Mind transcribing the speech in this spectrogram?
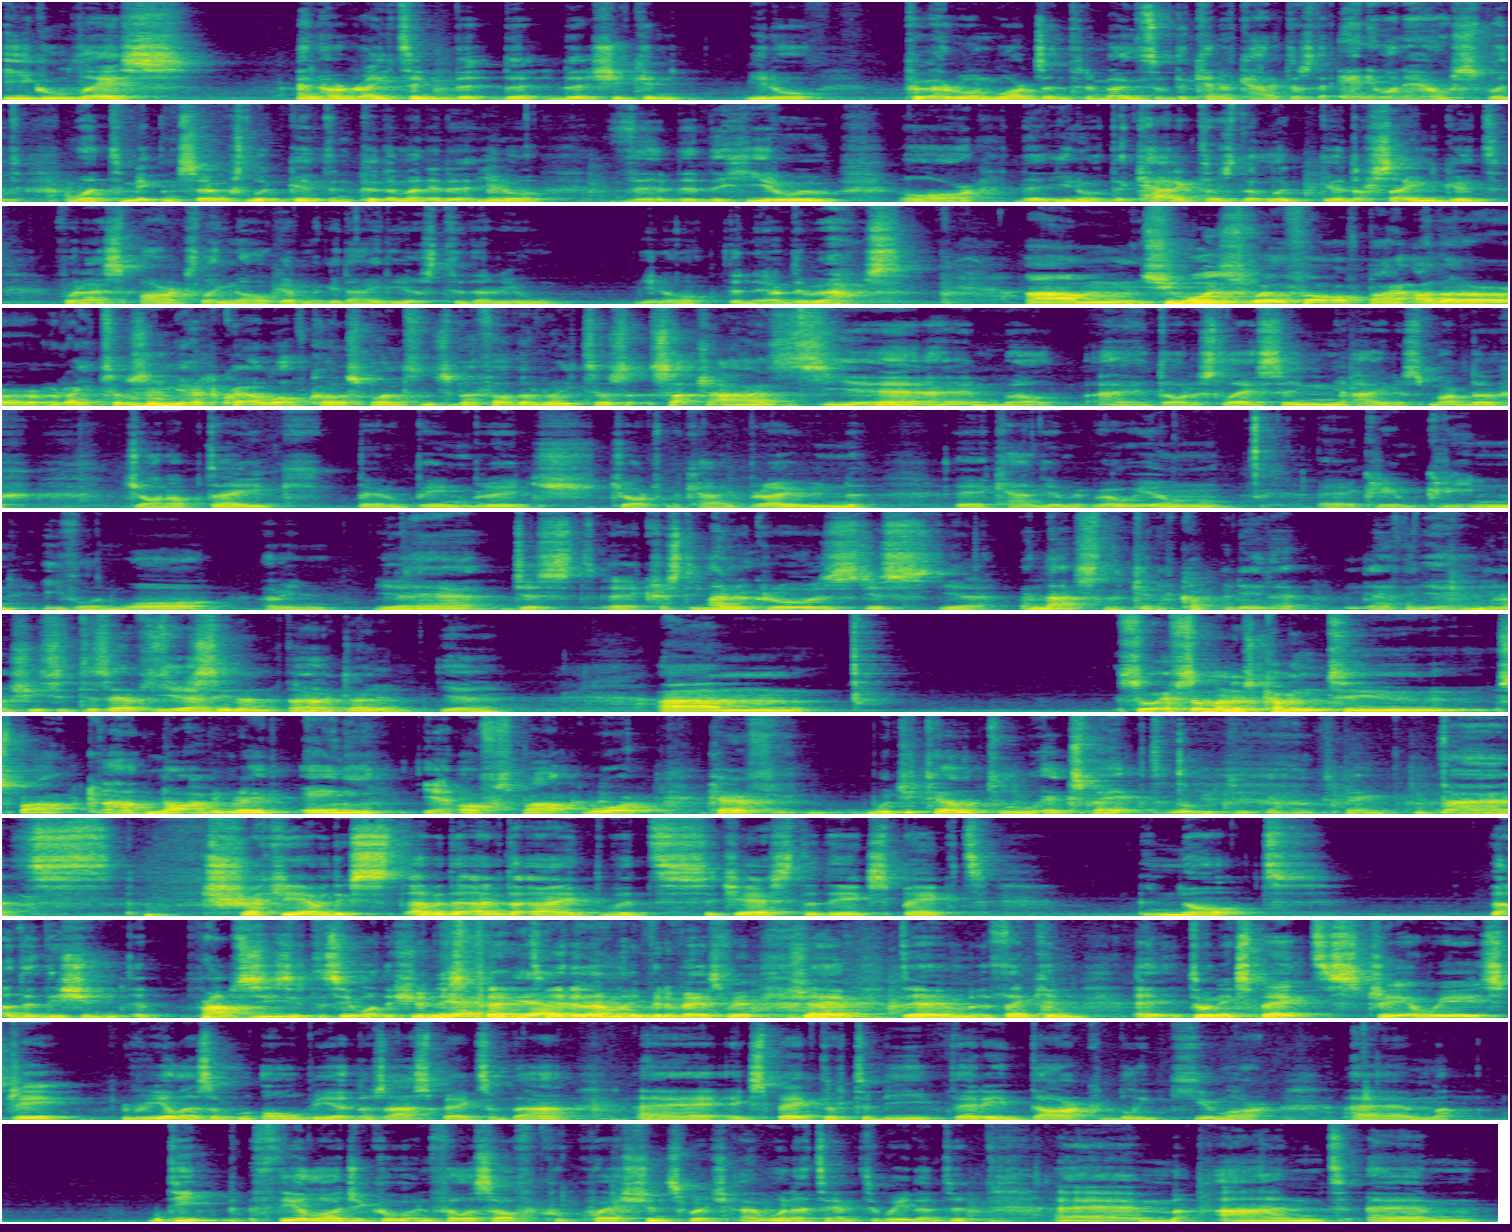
ego-less in her writing that, that, that she can, you know, put her own words into the mouths of the kind of characters that anyone else would want to make themselves look good and put them into the, you know, the, the, the hero or the, you know, the characters that look good or sound good. Whereas Spark's like, no, give me good ideas to the real, you know, the ne'er-do-wells. Um, she was well thought of by other writers, Mm-hmm. and you had quite a lot of correspondence with other writers, such as Yeah, um, well, uh, Doris Lessing, Iris Murdoch, John Updike, Beryl Bainbridge, George Mackay Brown, uh, Candia McWilliam, uh, Graham Greene, Evelyn Waugh. I mean, yeah, Yeah. just uh, Christine Brooke Rose, just yeah, and that's the kind of company that I think Yeah. you know she deserves to Yeah. be seen in, without Uh-huh. a doubt. yeah. Um, so, if someone is coming to Spark, Uh-huh. not having read any Yeah. of Spark, what kind of would you tell them to expect? What would you kind of expect? That's tricky. I would, ex- I would, I would, I would suggest that they expect not that that they shouldn't. Perhaps it's easier to say what they shouldn't Yeah, expect. yeah, Yeah, that might be the best way. Sure. Um, um, thinking, uh, don't expect straight away straight realism, albeit there's aspects of that. Uh, expect there to be very dark, bleak humour. Um, deep theological and philosophical questions, which I won't attempt to wade into, um, and um,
